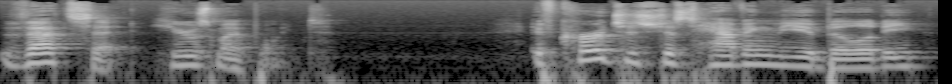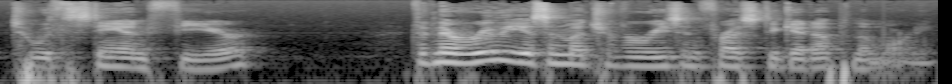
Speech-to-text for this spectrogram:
That said, here's my point. If courage is just having the ability to withstand fear, then there really isn't much of a reason for us to get up in the morning.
